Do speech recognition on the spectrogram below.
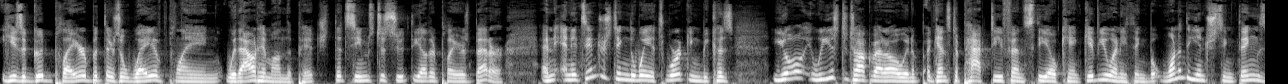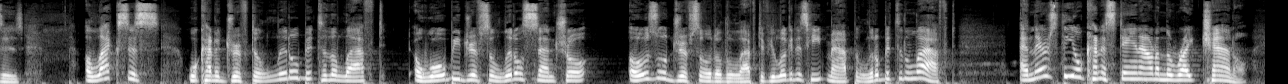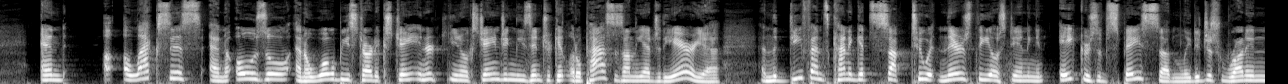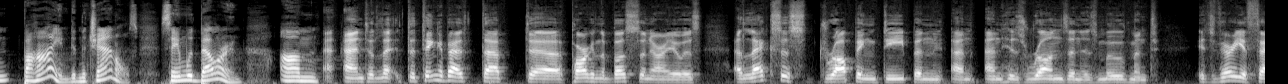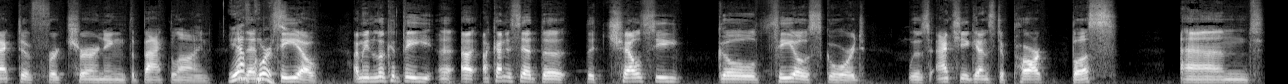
he's a good player, but there's a way of playing without him on the pitch that seems to suit the other players better. And and it's interesting the way it's working because you all, we used to talk about oh, a, against a packed defense, Theo can't give you anything. But one of the interesting things is Alexis will kind of drift a little bit to the left. Iwobi drifts a little central. Ozil drifts a little to the left. If you look at his heat map, a little bit to the left. And there's Theo kind of staying out on the right channel. And Alexis and Ozil and Iwobi start exchange, inter, you know, exchanging these intricate little passes on the edge of the area, and the defense kind of gets sucked to it. And there's Theo standing in acres of space suddenly to just run in behind in the channels. Same with Bellerin. Um, And the thing about that uh, parking the bus scenario is Alexis dropping deep and, and, and his runs and his movement. It's very effective for churning the back line. Yeah, and of then course. Theo. I mean, look at the. Uh, I, I kind of said the the Chelsea goal Theo scored was actually against a park bus, and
